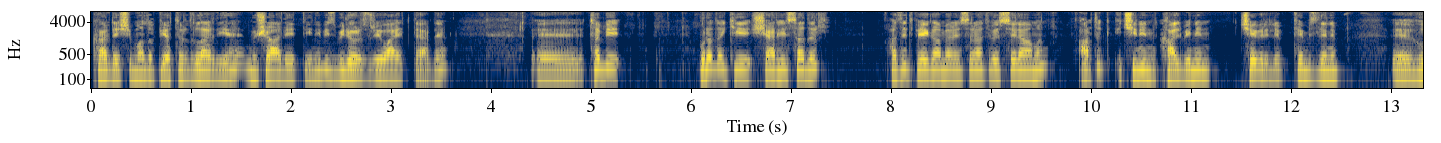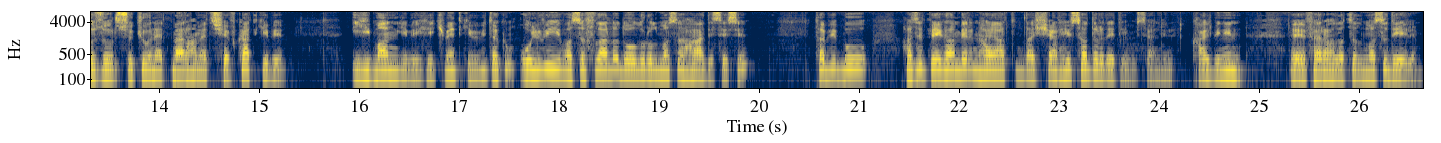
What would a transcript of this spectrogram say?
kardeşim alıp yatırdılar diye müşahede ettiğini biz biliyoruz rivayetlerde. E, Tabi buradaki şerhi sadır Hazreti Peygamber Aleyhisselatü Vesselam'ın artık içinin, kalbinin çevrilip, temizlenip e, huzur, sükunet, merhamet, şefkat gibi, iman gibi, hikmet gibi bir takım ulvi vasıflarla doldurulması hadisesi. Tabi bu Hazreti Peygamber'in hayatında şerhi sadır dediğimiz yani kalbinin e, ferahlatılması diyelim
